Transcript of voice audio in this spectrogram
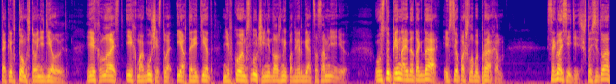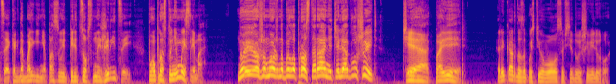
так и в том, что они делают. Их власть, их могущество и авторитет ни в коем случае не должны подвергаться сомнению. Уступи Найда тогда, и все пошло бы прахом. Согласитесь, что ситуация, когда богиня пасует перед собственной жрицей, попросту немыслима. Но ее же можно было просто ранить или оглушить. Чак, поверь. Рикардо запустил волосы в седую шевелюру.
